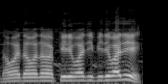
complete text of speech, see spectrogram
Давай, давай, давай, переводи, переводи.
